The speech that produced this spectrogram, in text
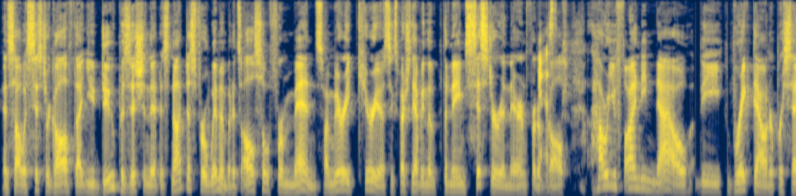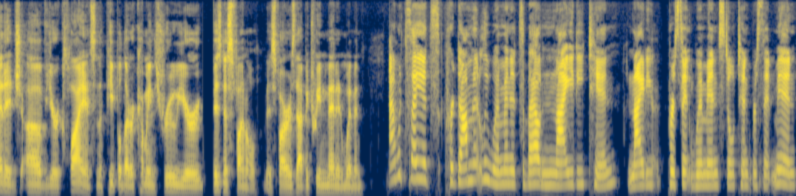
and saw with Sister Golf that you do position that it's not just for women, but it's also for men. So I'm very curious, especially having the, the name sister in there in front yes. of golf. How are you finding now the breakdown or percentage of your clients and the people that are coming through your business funnel as far as that between men and women? Would say it's predominantly women. It's about 90 10, 90% women, still 10% men.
